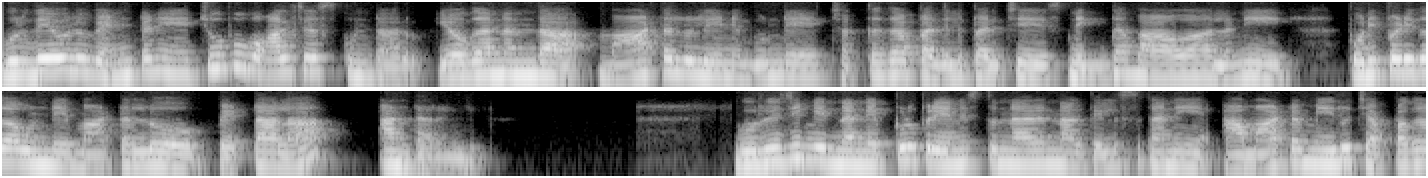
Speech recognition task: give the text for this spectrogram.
గురుదేవులు వెంటనే చూపు వాల్ చేసుకుంటారు. యోగానంద మాటలు లేని గుండె చక్కగా పదిలిపరిచే స్నిగ్ధ భావాలని పొడి పొడిగా ఉండే మాటల్లో పెట్టాలా అంటారండి. గురూజీ మీరు నన్ను ఎప్పుడు ప్రేమిస్తున్నారని నాకు తెలుసు కానీ ఆ మాట మీరు చెప్పగా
